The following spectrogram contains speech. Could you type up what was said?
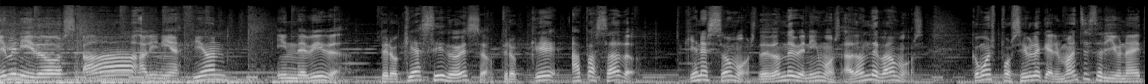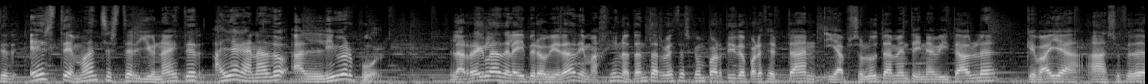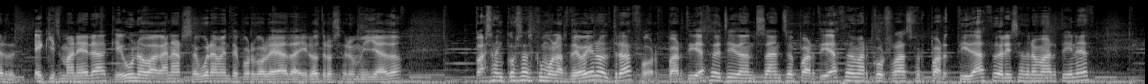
Bienvenidos a Alineación Indebida. ¿Pero qué ha sido eso? ¿Pero qué ha pasado? ¿Quiénes somos? ¿De dónde venimos? ¿A dónde vamos? ¿Cómo es posible que el Manchester United, este Manchester United, haya ganado al Liverpool? La regla de la hiperobviedad, imagino, tantas veces que un partido parece tan y absolutamente inevitable que vaya a suceder de X manera, que uno va a ganar seguramente por goleada y el otro ser humillado, pasan cosas como las de hoy en Old Trafford. Partidazo de Jadon Sancho, partidazo de Marcus Rashford, partidazo de Lisandro Martínez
